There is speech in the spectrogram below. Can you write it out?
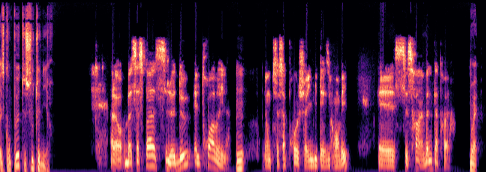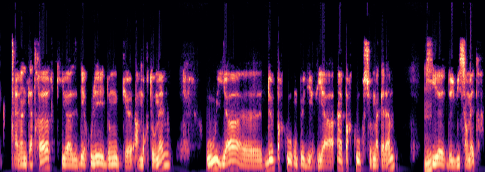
est-ce qu'on peut te soutenir? Alors, bah, ça se passe le 2 et le 3 avril. Mm. Donc, ça s'approche à une vitesse grand V. Et ce sera un 24 heures. Ouais à 24 heures qui va se dérouler donc euh, à Morteau même, où il y a euh, deux parcours, on peut dire. Il y a un parcours sur Macadam mmh. qui est de 800 mètres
